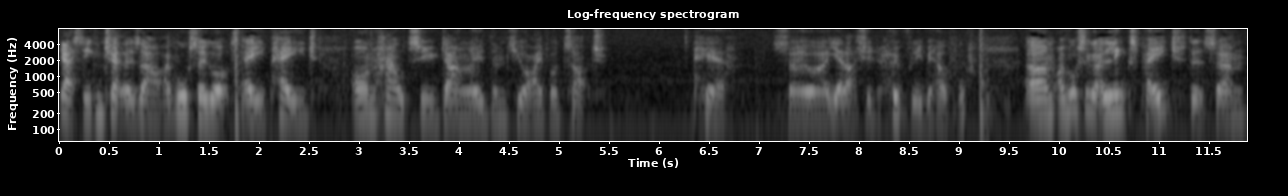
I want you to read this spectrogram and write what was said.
Yeah, so you can check those out. I've also got a page on how to download them to your iPod Touch here. So uh, yeah, that should hopefully be helpful. Um, I've also got a links page that's um,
